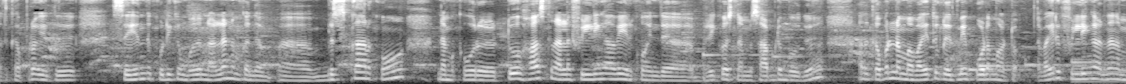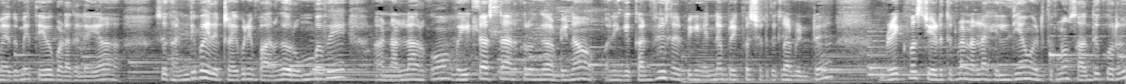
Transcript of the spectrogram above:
அதுக்கப்புறம் இது சேர்ந்து குடிக்கும்போது நல்லா நமக்கு அந்த பிரிஸ்காக இருக்கும். நமக்கு ஒரு டூ ஹார்ஸ்க்கு நல்லா ஃபில்லிங்காகவே இருக்கும் இந்த பிரேக்ஃபாஸ்ட் நம்ம சாப்பிடும்போது. அதுக்கப்புறம் நம்ம வயிற்றுக்குள்ள எதுவுமே போட மாட்டோம். வயிறு ஃபில்லிங்காக இருந்தால் நம்ம எதுவுமே தேவைப்படாது இல்லையா? ஸோ கண்டிப்பாக இதை ட்ரை பண்ணி பாருங்கள் ரொம்பவே நல்லாயிருக்கும் வெயிட் லாஸ்லாம் இருக்கிறவங்க அப்படின்னா நீங்கள் கன்ஃபியூஸில் இருப்பீங்க. என்ன பிரேக்ஃபாஸ்ட் எடுத்துக்கலாம் அப்படின்ட்டு. பிரேக்ஃபாஸ்ட் எடுத்துக்கணும். நல்லா ஹெல்த்தியாகவும் எடுத்துக்கணும். ஸோ அதுக்கு ஒரு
